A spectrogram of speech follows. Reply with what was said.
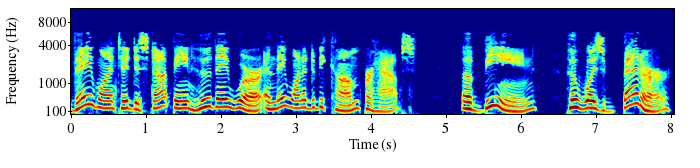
They wanted to stop being who they were and they wanted to become, perhaps, a being who was better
